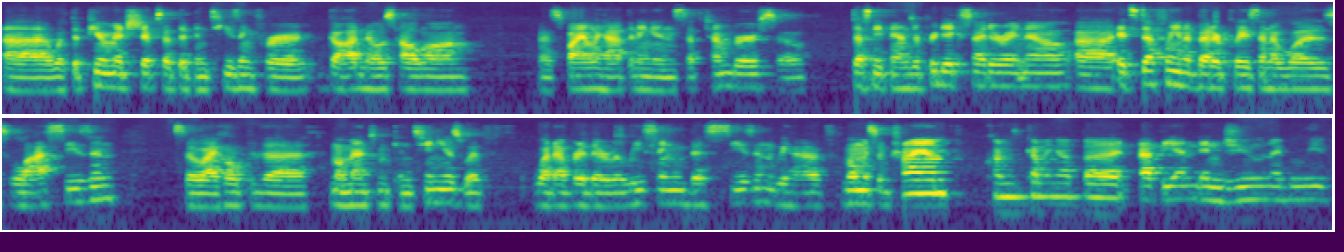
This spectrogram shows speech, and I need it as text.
uh, with the pyramid ships that they've been teasing for God knows how long. It's finally happening in September, so Destiny fans are pretty excited right now. Uh, it's definitely in a better place than it was last season. So I hope the momentum continues with whatever they're releasing this season. We have Moments of Triumph coming up uh, at the end in June, I believe.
